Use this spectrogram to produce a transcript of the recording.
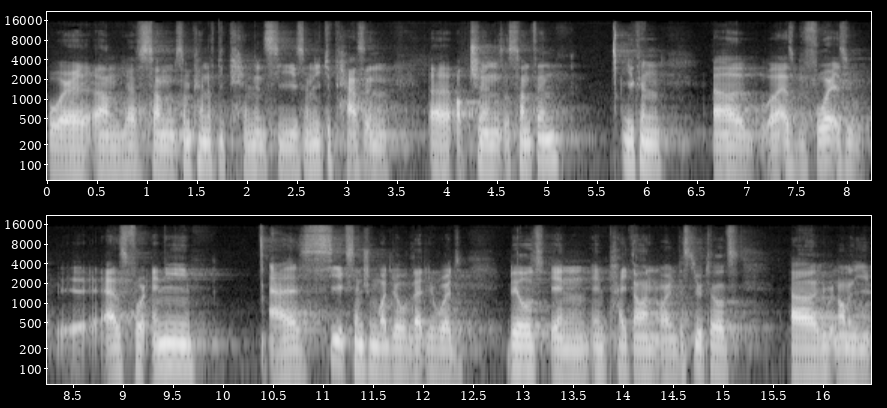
or um, you have some, some kind of dependencies, or need to pass in uh, options or something, you can, uh, well, as before, as, you, as for any uh, C extension module that you would build in, in Python or in distutils, uh, you would normally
